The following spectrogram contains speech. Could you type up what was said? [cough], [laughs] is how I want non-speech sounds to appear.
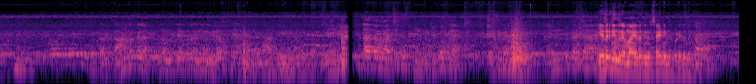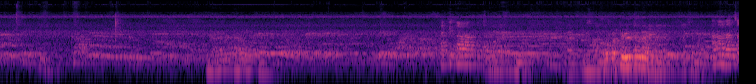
ಎದುರು ನಿಂದ್ರಿ ಅಮ್ಮ, ಎದುರು ನಿಂದ್ರಿ ಸೈಡ್ ನಿಂದ್ರಿ ಬಿಡಿ, ಎದುರು ನಿಂದ್ರಿ. ಹಚ್ಚ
